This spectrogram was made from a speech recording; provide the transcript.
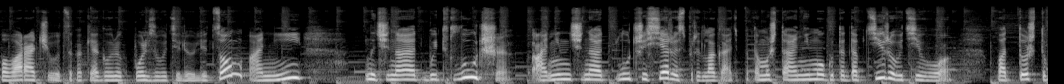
поворачиваются, как я говорю, к пользователю лицом, они начинают быть лучше, они начинают лучший сервис предлагать, потому что они могут адаптировать его под то, что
